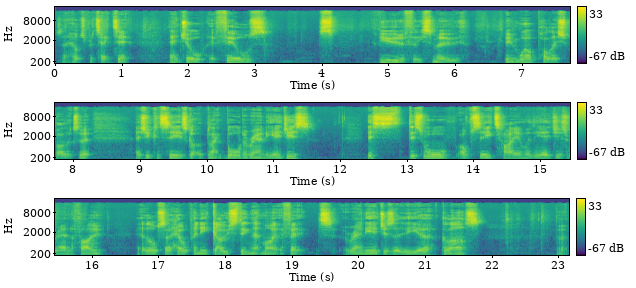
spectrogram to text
so it helps protect it. The actual, it feels beautifully smooth, been well polished by the looks of it. As you can see, it's got a black board around the edges. This this will obviously tie in with the edges around the phone. It'll also help any ghosting that might affect around the edges of the uh, glass. But,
